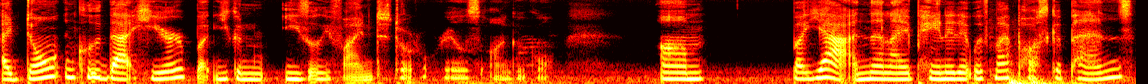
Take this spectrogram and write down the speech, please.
I don't include that here, but you can easily find tutorials on Google. Um, but yeah, and then I painted it with my Posca pens.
